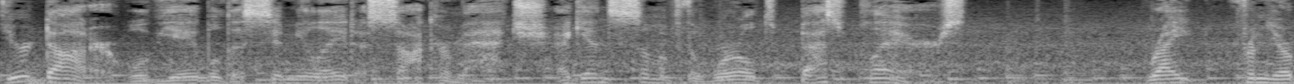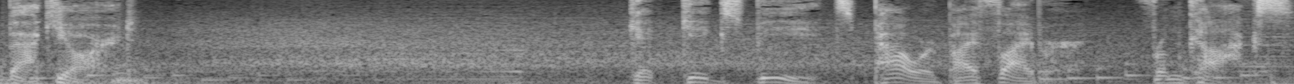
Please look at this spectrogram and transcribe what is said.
your daughter will be able to simulate a soccer match against some of the world's best players right from your backyard. Get gig speeds powered by fiber from Cox.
